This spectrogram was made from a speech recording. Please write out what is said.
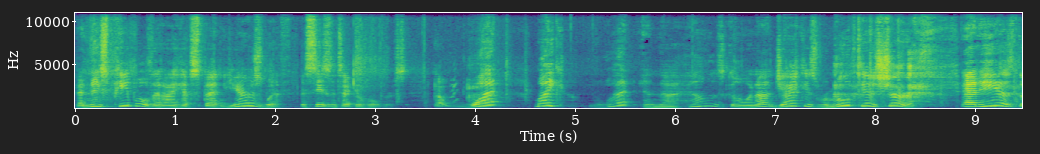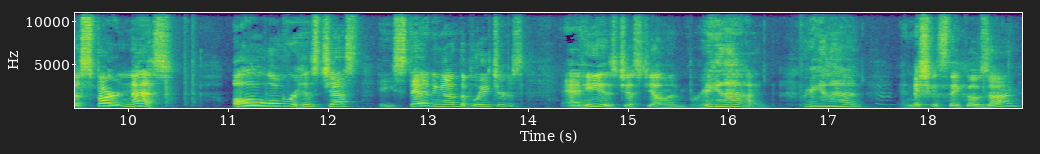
And these people that I have spent years with, the season ticket holders, what? Mike, what in the hell is going on? Jack has removed his shirt and he is the Spartan S all over his chest. He's standing on the bleachers and he is just yelling, Bring it on, bring it on. And Michigan State goes on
